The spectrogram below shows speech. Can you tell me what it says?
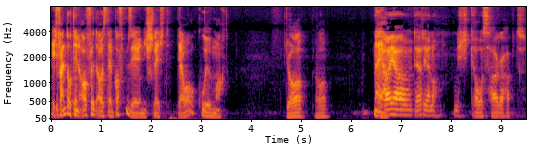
Ich fand auch den Alfred aus der Gotham-Serie nicht schlecht. Der war auch cool gemacht. Ja, ja. Der war Naja, ja, der hatte ja noch nicht graues Haar gehabt,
